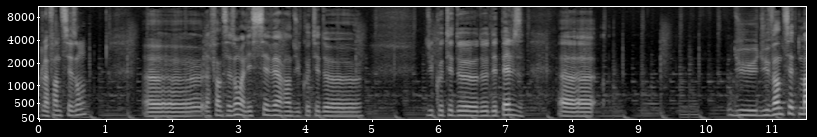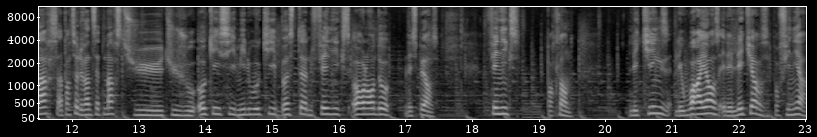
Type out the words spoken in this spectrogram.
que la fin de saison, euh, la fin de saison, elle est sévère hein, du côté de, du côté de, de- des Pels. Euh, du, du 27 mars, à partir du 27 mars, tu, joues OKC, Milwaukee, Boston, Phoenix, Orlando, les Spurs, Phoenix, Portland, les Kings, les Warriors et les Lakers pour finir.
